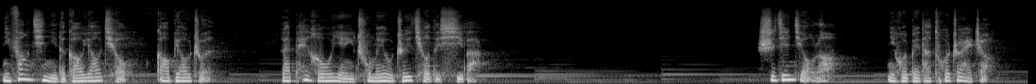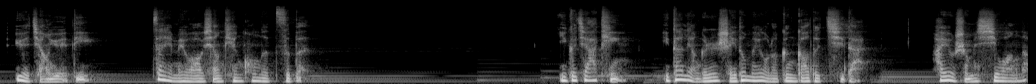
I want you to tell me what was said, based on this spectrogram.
你放弃你的高要求、高标准，来配合我演一出没有追求的戏吧。”时间久了，你会被他拖拽着，越降越低。再也没有翱翔天空的资本。一个家庭一旦两个人谁都没有了更高的期待，还有什么希望呢？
